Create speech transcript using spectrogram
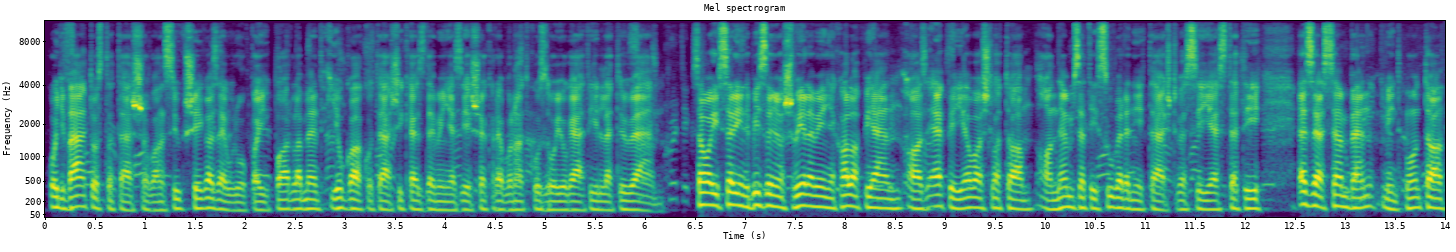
hogy változtatásra van szükség az Európai Parlament jogalkotási kezdeményezésekre vonatkozó jogát illetően. Szavai szerint bizonyos vélemények alapján az EP javaslata a nemzeti szuverenitást veszélyezteti, ezzel szemben, mint mondta,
